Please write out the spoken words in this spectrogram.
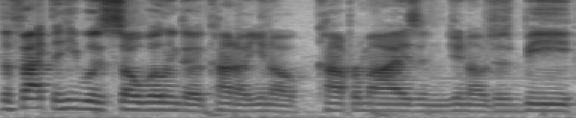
the fact that he was so willing to kind of, you know, compromise and, you know, just be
